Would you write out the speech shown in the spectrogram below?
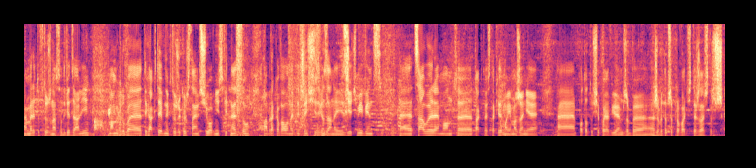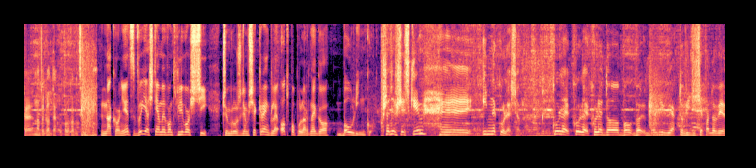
emerytów, którzy nas odwiedzali. Mamy grupę tych aktywnych, którzy korzystają z siłowni, z fitnessu, a brakowało części związanej z dziećmi, więc cały remont, tak, to jest takie moje marzenie, po to tu się pojawiłem, żeby, żeby to przeprowadzić, też dać troszeczkę nowego oddechu Polkowicom. Na koniec wyjaśniamy wątpliwości, czym różnią się kręgle od popularnego bowlingu. Przede wszystkim e, inne kule są. Kule, kule, kule do bo, bo, bowlingu, jak to widzicie panowie,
